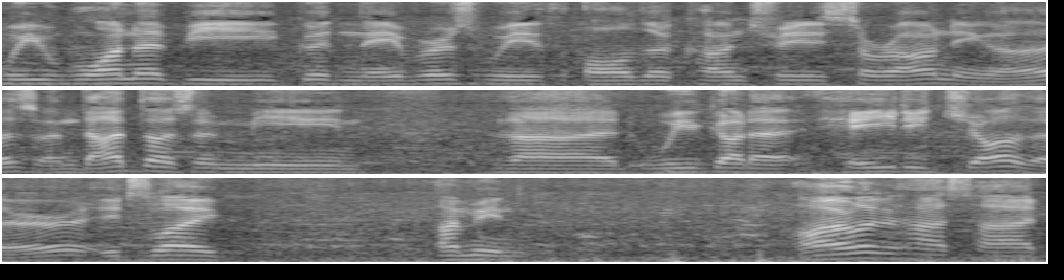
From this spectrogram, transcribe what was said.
we want to be good neighbors with all the countries surrounding us, and that doesn't mean that we gotta hate each other. It's like, I mean, Ireland has had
